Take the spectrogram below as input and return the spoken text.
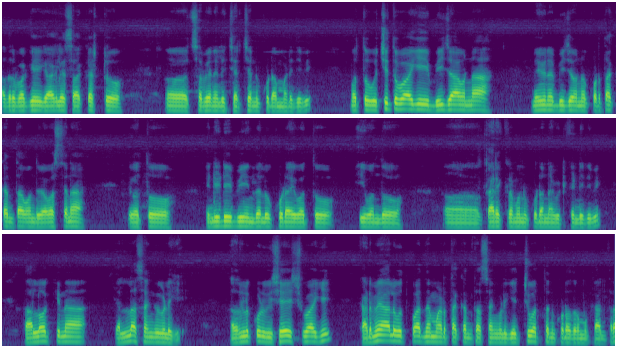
ಅದರ ಬಗ್ಗೆ ಈಗಾಗಲೇ ಸಾಕಷ್ಟು ಸಭೆಯಲ್ಲಿ ಚರ್ಚೆಯನ್ನು ಕೂಡ ಮಾಡಿದ್ದೀವಿ. ಮತ್ತು ಉಚಿತವಾಗಿ ಬೀಜವನ್ನು, ಮೇವಿನ ಬೀಜವನ್ನು ಕೊಡ್ತಕ್ಕಂಥ ಒಂದು ವ್ಯವಸ್ಥೆನ ಇವತ್ತು ಎನ್ ಡಿ ಡಿ ಬಿಯಿಂದಲೂ ಕೂಡ ಇವತ್ತು ಈ ಒಂದು ಕಾರ್ಯಕ್ರಮವನ್ನು ಕೂಡ ನಾವು ಇಟ್ಕೊಂಡಿದ್ದೀವಿ ತಾಲೂಕಿನ ಎಲ್ಲ ಸಂಘಗಳಿಗೆ ಅದರಲ್ಲೂ ಕೂಡ ವಿಶೇಷವಾಗಿ ಕಡಿಮೆ ಹಾಲು ಉತ್ಪಾದನೆ ಮಾಡ್ತಕ್ಕಂಥ ಸಂಘಗಳಿಗೆ ಹೆಚ್ಚು ಒತ್ತನ್ನು ಕೊಡೋದ್ರ ಮುಖಾಂತರ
